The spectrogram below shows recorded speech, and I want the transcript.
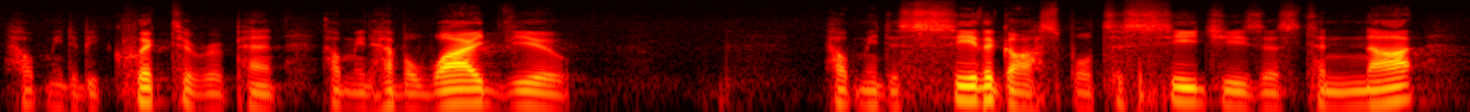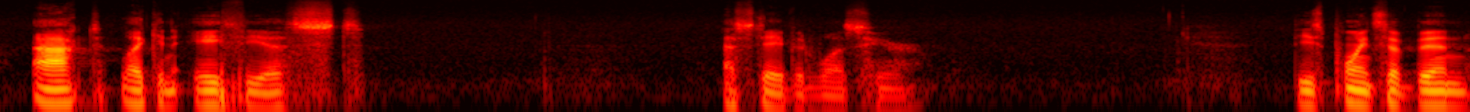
Help me to be quick to repent. Help me to have a wide view. Help me to see the gospel, to see Jesus, to not act like an atheist, as David was here. These points have been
